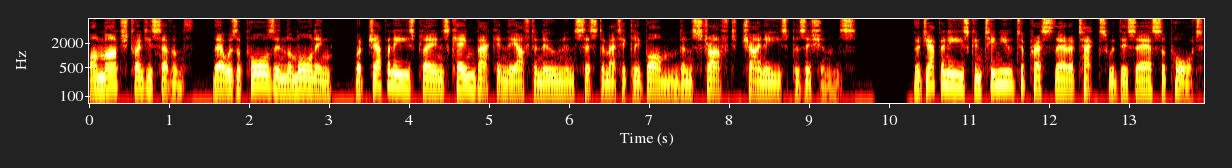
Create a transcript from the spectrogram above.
On March 27, there was a pause in the morning, but Japanese planes came back in the afternoon and systematically bombed and strafed Chinese positions. The Japanese continued to press their attacks with this air support,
